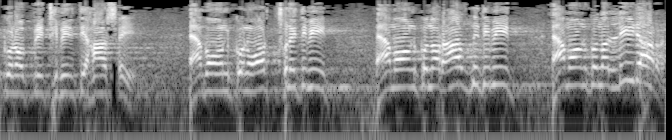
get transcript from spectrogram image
কোন পৃথিবীর ইতিহাসে এমন কোন অর্থনীতিবিদ, এমন কোন রাজনীতিবিদ, এমন কোন লিডার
